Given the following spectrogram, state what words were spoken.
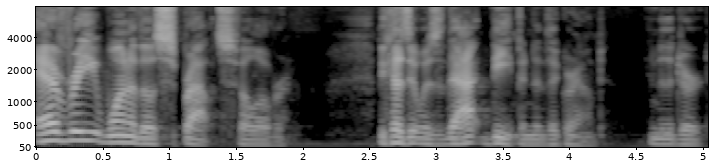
Every one of those sprouts fell over because it was that deep into the ground, into the dirt.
